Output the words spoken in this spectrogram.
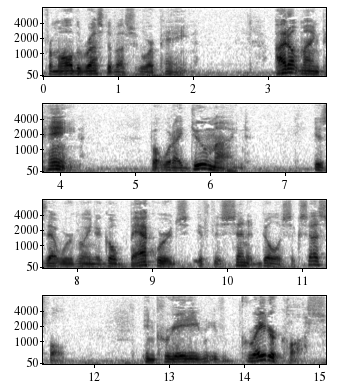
from all the rest of us who are paying. I don't mind paying, but what I do mind is that we're going to go backwards if this Senate bill is successful in creating greater costs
